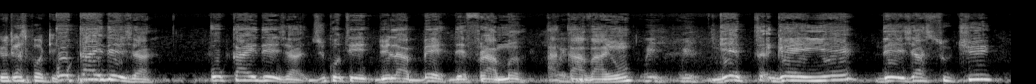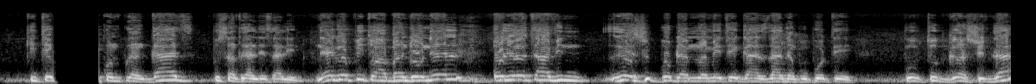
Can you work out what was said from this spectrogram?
Yo transporte. Okay deja Okay deja du kote de la baie de Flaman a Kavayon genye deja struktu ki te kon pren gaz pou sentral de saline. Negyo pito abandonel, ou liyo ta vin rezout problem nan mette gaz la dan pou pote pou tout gran sud la,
